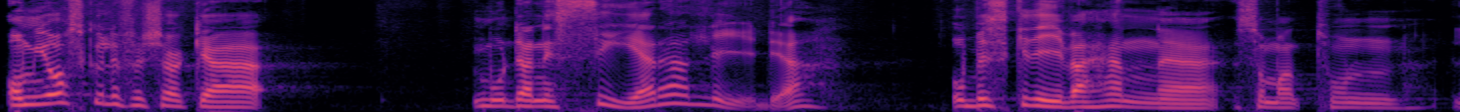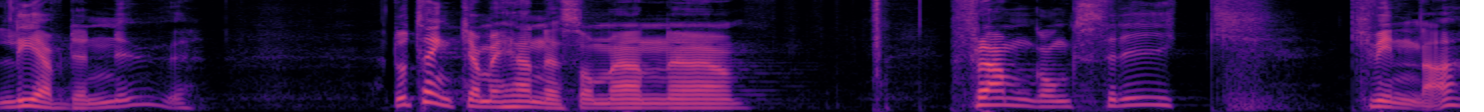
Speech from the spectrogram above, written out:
Om jag skulle försöka modernisera Lydia och beskriva henne som att hon levde nu, då tänker jag mig henne som en eh, framgångsrik kvinna,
